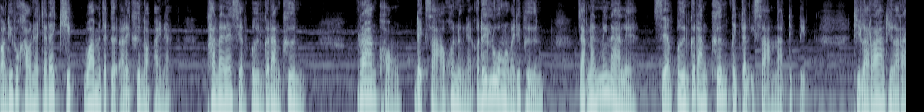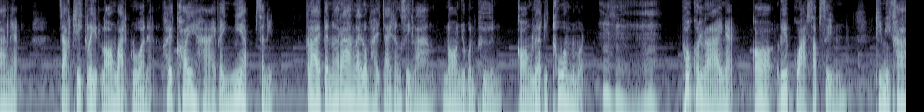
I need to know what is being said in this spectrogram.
ก่อนที่พวกเขาเนี่ยจะได้คิดว่ามันจะเกิดอะไรขึ้นต่อไปเนี่ยทันใดนั้นเสียงปืนก็ดังขึ้น ร่างของเด็กสาวคนหนึ่งเนี่ยก็ได้ล่วงลงไปที่พื้น จากนั้นไม่นานเลย เสียงปืนก็ดังขึ้นติดกันอีก3นัดติดๆทีละร่างทีละร่างเนี่ย จากที่กรีดร้องหวาดกลัวเนี่ยค่อย ๆ หายไปเงียบสนิท กลายเป็นร่างไร้ลมหายใจทั้งสี่ร่าง นอนอยู่บนพื้น กองเลือดที่ท่วมไปหมดอื้อหือพวกคนร้ายเนี่ยก็รีบกวาดทรัพย์สินที่มีค่า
